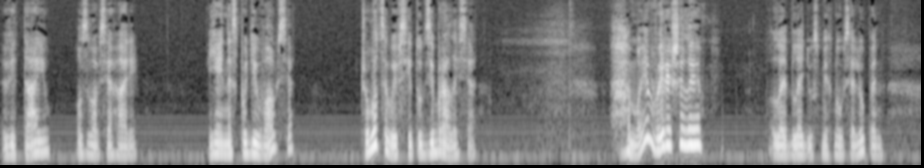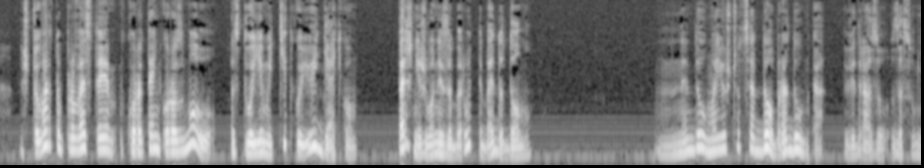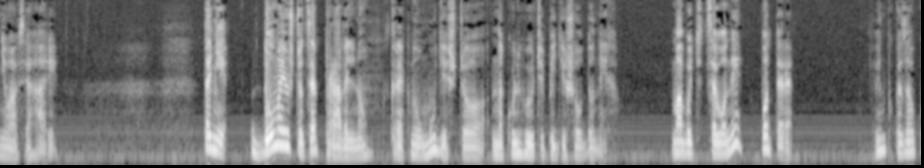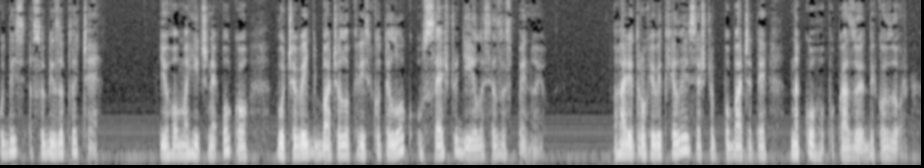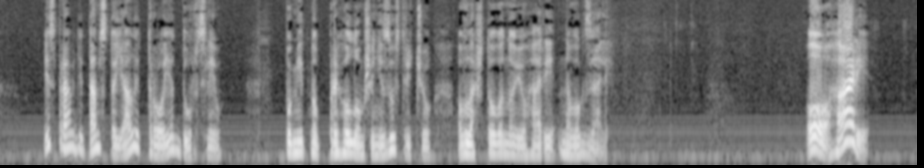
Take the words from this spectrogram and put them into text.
Вітаю, озвався Гаррі. Я й не сподівався. Чого це ви всі тут зібралися? Ми вирішили, ледь-ледь усміхнувся Люпин, що варто провести коротеньку розмову з твоїми тіткою і дядьком, перш ніж вони заберуть тебе додому. Не думаю, що це добра думка, відразу засумнівався Гаррі. Та ні, думаю, що це правильно, крекнув Муді, що, накульгуючи, підійшов до них. Мабуть, це вони, Поттере?» Він показав кудись собі за плече. Його магічне око, вочевидь, бачило крізь котелок усе, що діялося за спиною. Гаррі трохи відхилився, щоб побачити, на кого показує дикозор. І справді там стояли троє дурслів, помітно приголомшені зустріччю, влаштованою Гаррі на вокзалі. О, Гаррі.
